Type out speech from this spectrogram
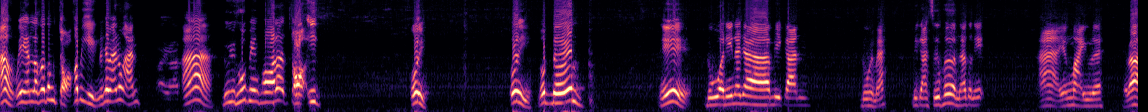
อ้าว ไม่งั้นเราก็ต้องเจาะเข้าไปอีกนะใช่ไหมน้องอัน อ่า ดู YouTube เพียงพอแล้ว เจาะอีกเอ้ยเอ้ย รถเดิม นี่ ดูอันนี้น่าจะมีการดูเห็นไหม มีการซื้อเพิ่มนะตัวนี้ อ่า ยังใหม่อยู่เลย เห็นป่ะ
